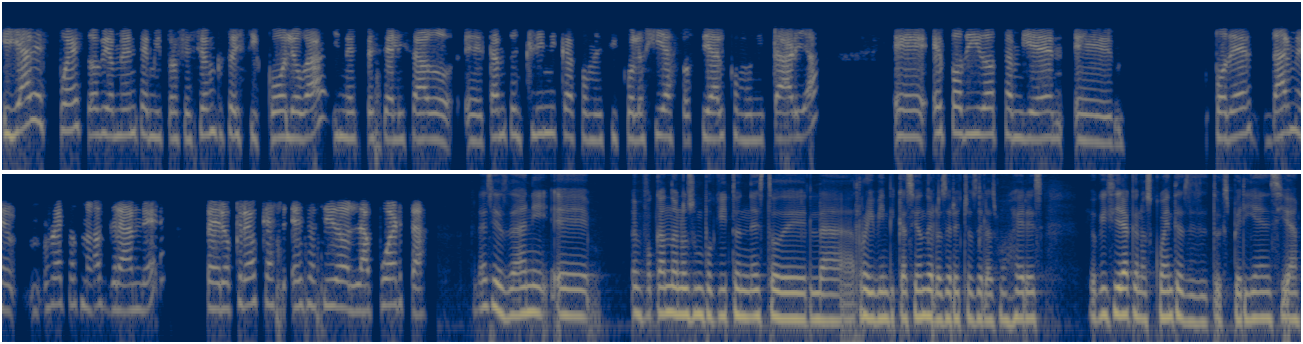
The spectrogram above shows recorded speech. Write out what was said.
Y ya después, obviamente, mi profesión, que soy psicóloga y me he especializado eh, tanto en clínica como en psicología social comunitaria, he podido también poder darme retos más grandes, pero creo que esa ha sido la puerta. Gracias, Dani. Eh, enfocándonos un poquito en esto de la reivindicación de los derechos de las mujeres, yo quisiera que nos cuentes desde tu experiencia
